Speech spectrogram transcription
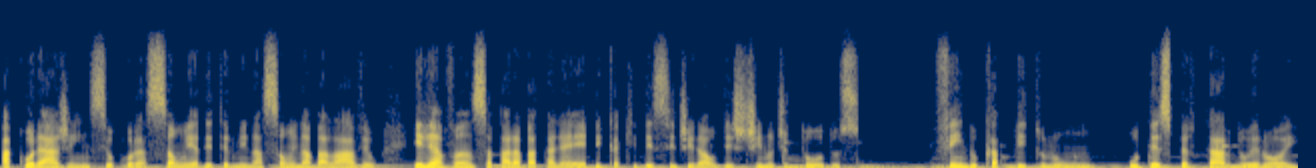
a coragem em seu coração e a determinação inabalável, ele avança para a batalha épica que decidirá o destino de todos. Fim do capítulo 1 O Despertar do Herói.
